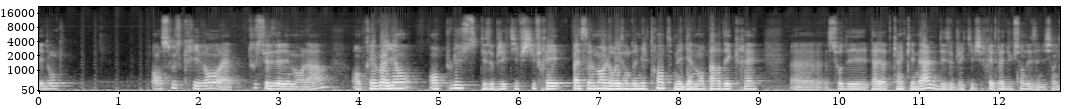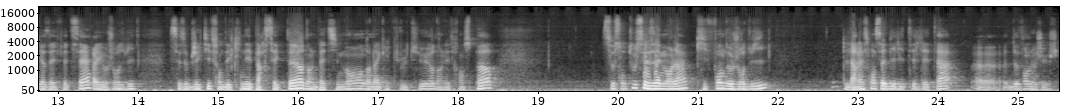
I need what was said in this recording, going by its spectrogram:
Et donc, en souscrivant à tous ces éléments-là, en prévoyant en plus des objectifs chiffrés, pas seulement à l'horizon 2030, mais également par décret euh, sur des périodes quinquennales, des objectifs chiffrés de réduction des émissions de gaz à effet de serre. Et aujourd'hui, ces objectifs sont déclinés par secteur, dans le bâtiment, dans l'agriculture, dans les transports. Ce sont tous ces éléments-là qui fondent aujourd'hui la responsabilité de l'État euh, devant le juge.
